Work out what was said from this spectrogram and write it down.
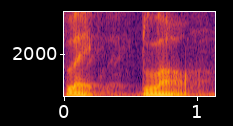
flick, blow.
